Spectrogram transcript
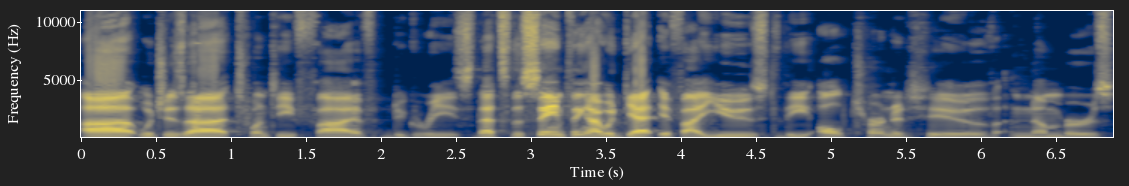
Uh, which is uh, 25 degrees. That's the same thing I would get if I used the alternative numbers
